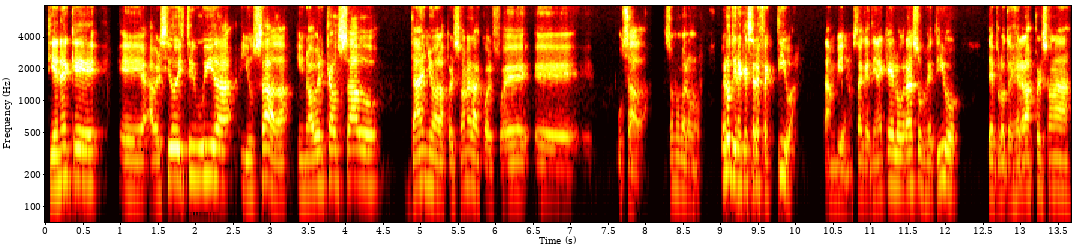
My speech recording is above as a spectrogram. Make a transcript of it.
tiene que haber sido distribuida y usada y no haber causado daño a la persona a la cual fue usada. Eso número uno. Pero tiene que ser efectiva también. O sea, que tiene que lograr su objetivo de proteger a las personas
